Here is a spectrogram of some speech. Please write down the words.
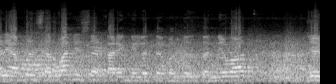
आणि आपण सर्वांनी सहकार्य केलं. त्याबद्दल धन्यवाद. जय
